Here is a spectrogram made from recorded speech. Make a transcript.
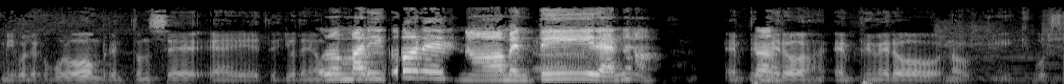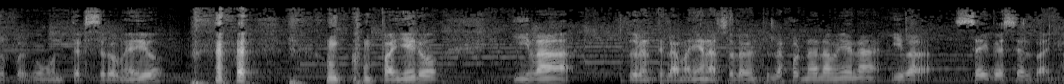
mi colegio puro hombre, entonces eh, yo tenía compa- maricones, no, mentira, no. En primero, en primero, no, ¿qué, curso fue? Como en tercero medio, un compañero iba durante la mañana, solamente en la jornada de la mañana, iba seis veces al baño.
